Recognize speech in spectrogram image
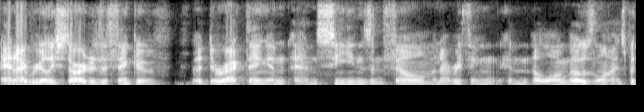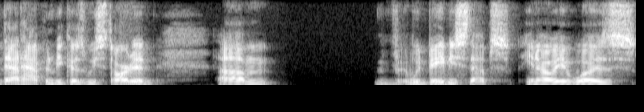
And I really started to think of uh, directing and, and scenes and film and everything in, along those lines. But that happened because we started um, v- with baby steps. You know, it was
